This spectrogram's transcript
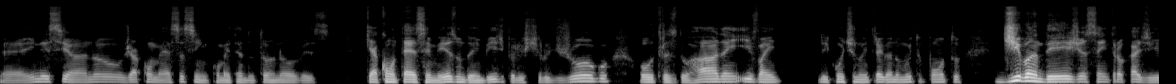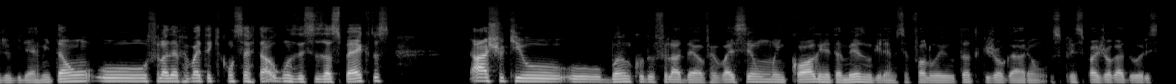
É, e nesse ano já começa assim, cometendo turnovers que acontecem mesmo do Embiid pelo estilo de jogo, outras do Harden e vai e continua entregando muito ponto de bandeja sem trocadilho, Guilherme. Então o Philadelphia vai ter que consertar alguns desses aspectos. Acho que o, o banco do Philadelphia vai ser uma incógnita mesmo, Guilherme. Você falou aí o tanto que jogaram os principais jogadores.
